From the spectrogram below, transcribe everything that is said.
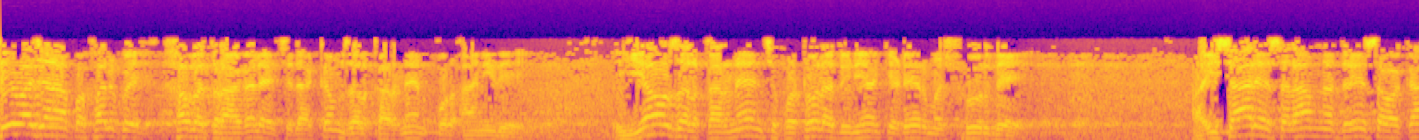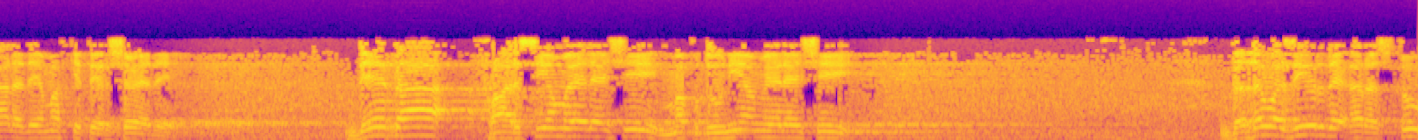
دیو جنا په خلکو خبرت راغله چې دا کم زل قرنین قرآنی دی یو زل قرنین چې په ټوله دنیا کې ډیر مشهور دی عیسی علیہ السلام نه درې سو کال د مخ کې تیر شوی دی دیتا فارسی هم ویل شي مقدونی هم ویل شي د د وزیر د ارستو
